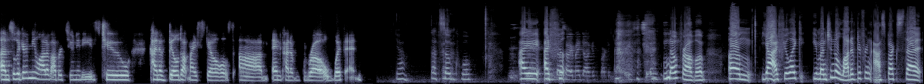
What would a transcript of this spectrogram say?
Um, so they're giving me a lot of opportunities to kind of build up my skills um, and kind of grow within. Yeah, that's so cool. I I feel so sorry, my dog is barking. no problem. Um, yeah, I feel like you mentioned a lot of different aspects that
